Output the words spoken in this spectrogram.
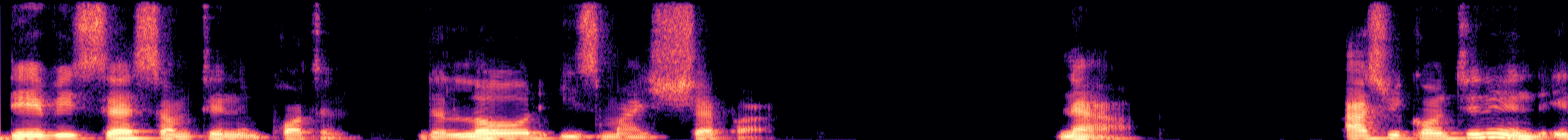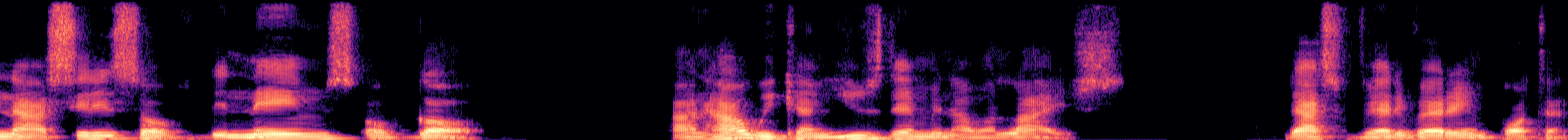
David says something important The Lord is my shepherd. Now, as we continue in, in our series of the names of God and how we can use them in our lives, that's very, very important.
